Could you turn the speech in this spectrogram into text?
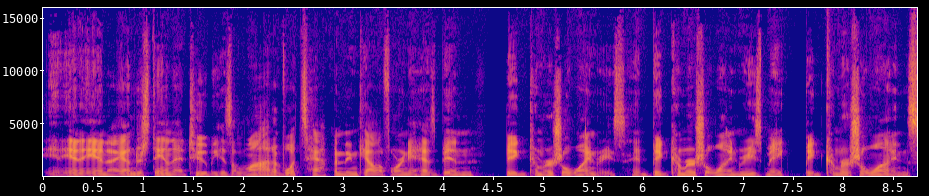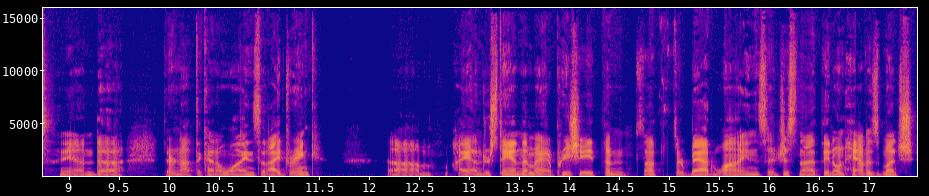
and and I understand that too because a lot of what's happened in California has been big commercial wineries and big commercial wineries make big commercial wines and uh, they're not the kind of wines that I drink. Um, I understand them. I appreciate them. It's not that they're bad wines. They're just not, they don't have as much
